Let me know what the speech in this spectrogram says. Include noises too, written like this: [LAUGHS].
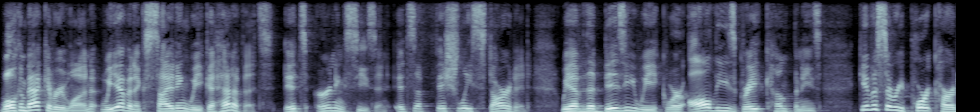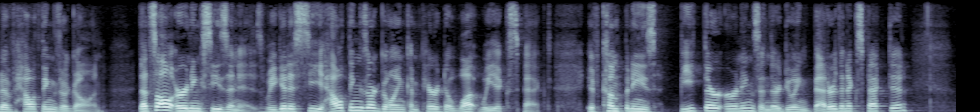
Welcome back, everyone. We have an exciting week ahead of it. It's earnings season. It's officially started. We have the busy week where all these great companies give us a report card of how things are going. That's all earnings season is. We get to see how things are going compared to what we expect. If companies beat their earnings and they're doing better than expected,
